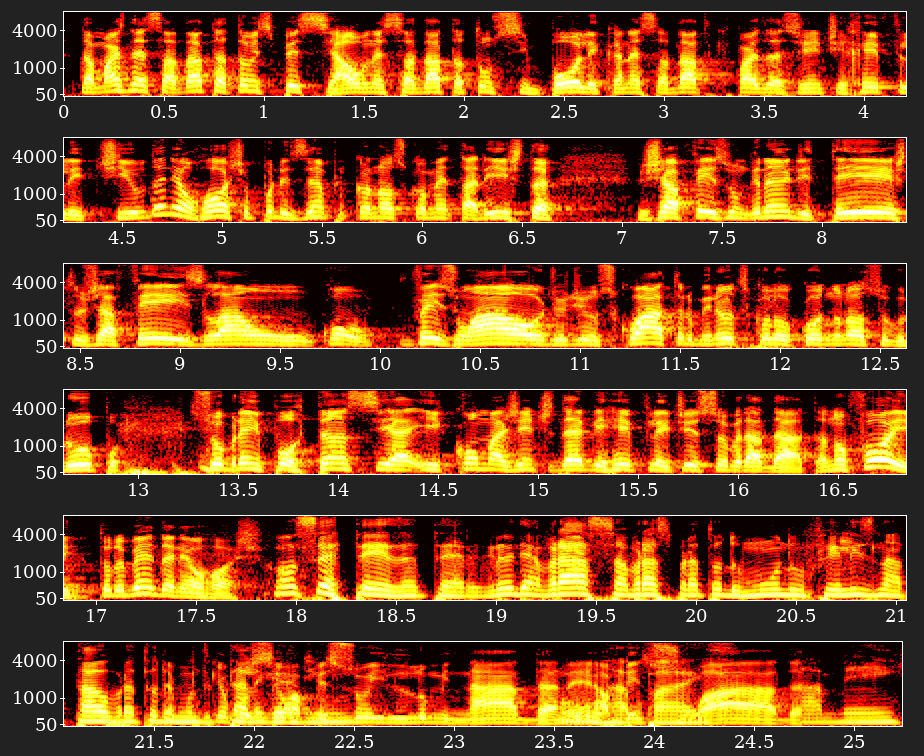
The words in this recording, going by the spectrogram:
Ainda mais nessa data tão especial, nessa data tão simbólica, nessa data que faz a gente refletir. O Daniel Rocha, por exemplo, que é o nosso comentarista, já fez um grande texto, já fez lá um fez um áudio de uns quatro minutos, colocou no nosso grupo sobre a importância e como a gente deve refletir sobre a data. Não foi? Tudo bem, Daniel Rocha? Com certeza, Antero. Grande abraço, abraço para todo mundo, um feliz Natal para todo é mundo que tá ligado é uma pessoa iluminada, né? Abençoada. Rapaz, amém.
